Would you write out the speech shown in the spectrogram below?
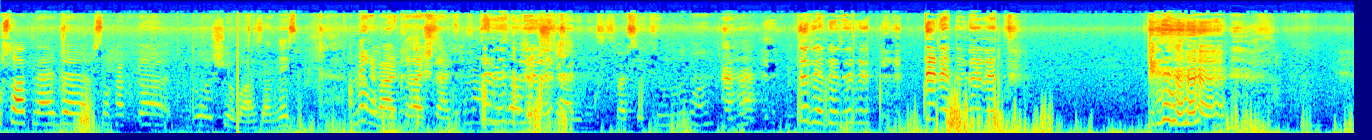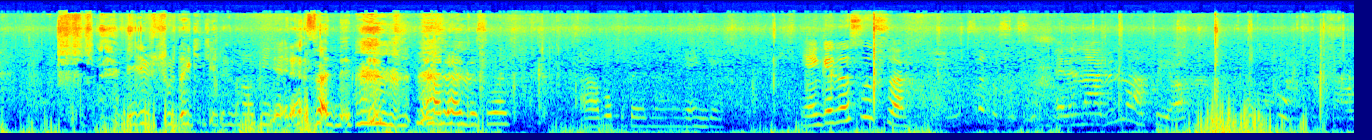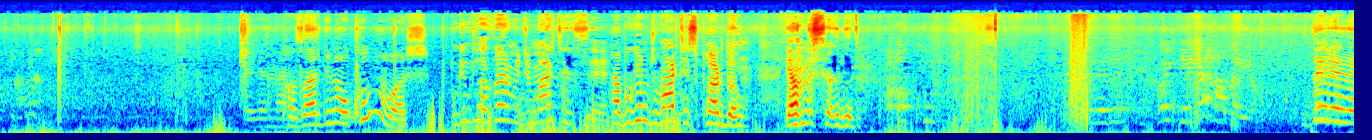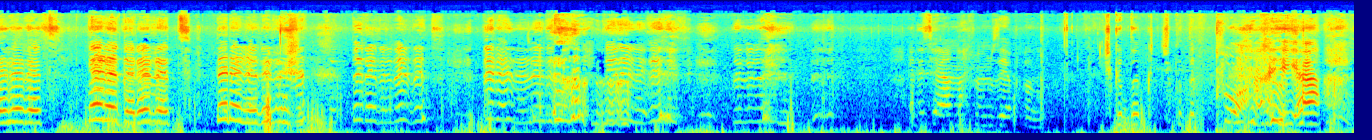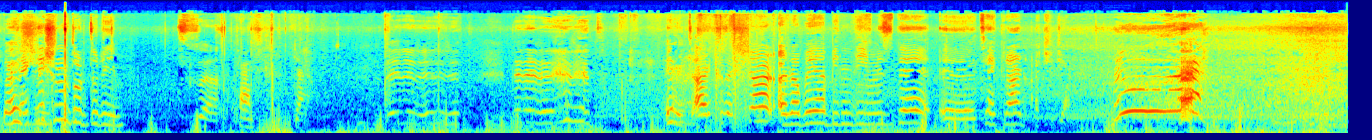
bu saatlerde sokakta dolaşıyor bazen. Neyse. Merhaba arkadaşlar. Hoş geldiniz. Başlatıldı mı? Aha. Elif şuradaki gelen abi Eren zannettim. ne alakası var? Aa bu benim yenge. Yenge nasılsın? Eren abin ne yapıyor? Eren abi. Pazar günü okul mu var? Bugün pazar mı cumartesi? Ha bugün cumartesi pardon. Yanlış söyledim. Okul. Oy geri halayım. Derereret. Derereret. Derereret. Hadi selamlaşmamızı yapalım. Çıkıdık çıkıdık. ya Ben Bekle şunu durdurayım. Bindiğimizde e.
